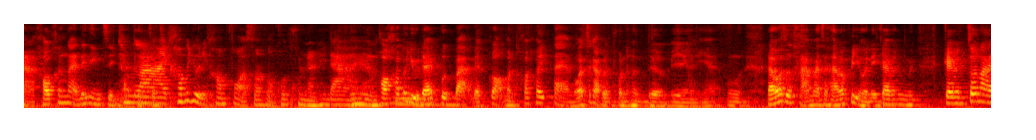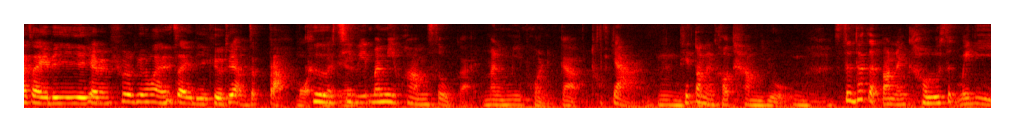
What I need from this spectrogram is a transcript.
หาเขาข้างในได้จริงๆทำลายเข้าไปอยู่ในคอมฟอร์ทโซนของคนคนนั้นให้ได้อืมอะพอเข้าไปอยู่ได้ปุ๊บแบบเดี๋ยวเกราะมันค่อยๆแตกมันก็จะกลายเป็นคนคนเดิมเองอย่างเงี้ยอืมแล้วว่าสุดท้ายมันจะทำให้ผู้หญิงคนนี้กลายเป็นกลายเป็นเจ้านายใจดีกลายเป็นผู้ที่ทำงานที่ใจดีคือทุกอย่างจะปรับหมดคืออะไรเงี้ยชีวิตมันมีความสุขอะมันมีผลกับทุกอย่างอืมที่ตอนนั้นเขาทำอยู่อืมซึ่งถ้าเกิดตอนนั้นเขารู้สึกไม่ดี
